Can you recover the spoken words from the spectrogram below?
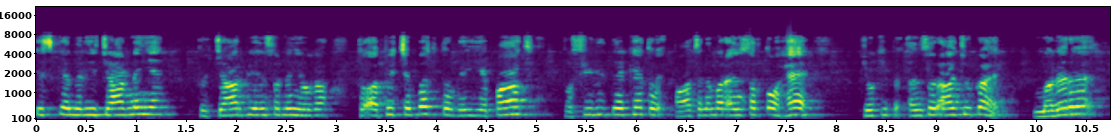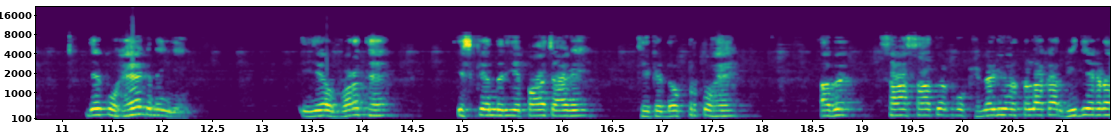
इसके अंदर ये चार नहीं है तो चार भी आंसर नहीं होगा। तो पीछे बच तो गई है पाँच तो सीधी देखें तो पाँच नंबर आंसर तो है, क्योंकि आंसर आ चुका है, मगर देखो है कि नहीं है। यह व्रत है, इसके अंदर ये पाँच आ गए, ठीक है डॉक्टर तो है। अब साथ साथ में आपको खिलाड़ी और कलाकार भी देखना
